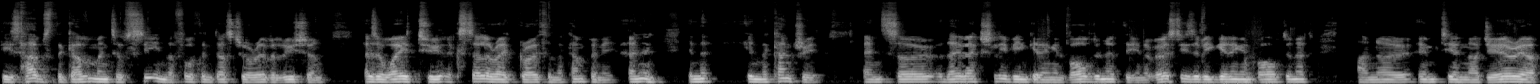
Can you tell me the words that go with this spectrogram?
these hubs, the government have seen the fourth industrial revolution as a way to accelerate growth in the company and in, in the in the country. And so they've actually been getting involved in it. The universities have been getting involved in it. I know MTN Nigeria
